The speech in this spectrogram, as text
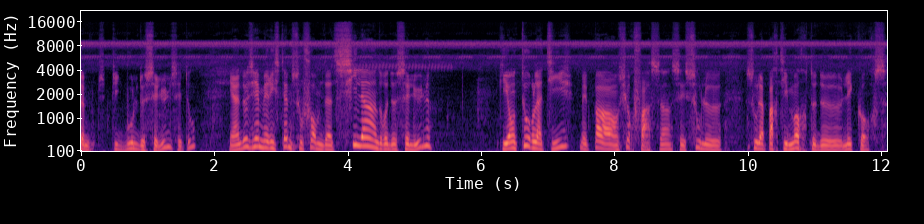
une petite boule de cellules, c'est tout. Il y a un deuxième méristème sous forme d'un cylindre de cellules qui entoure la tige, mais pas en surface, hein. c'est sous, sous la partie morte de l'écorce.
